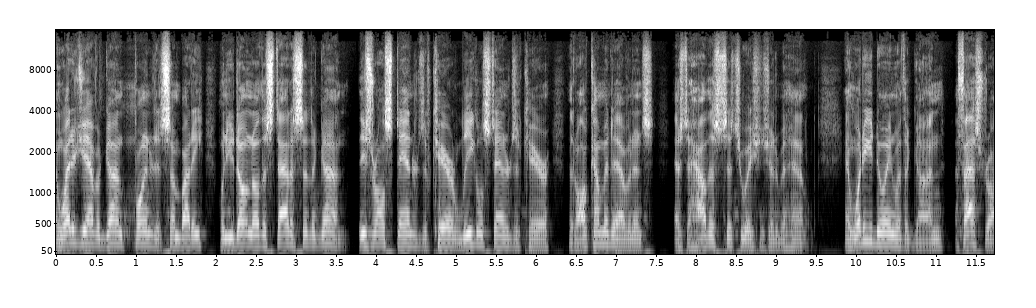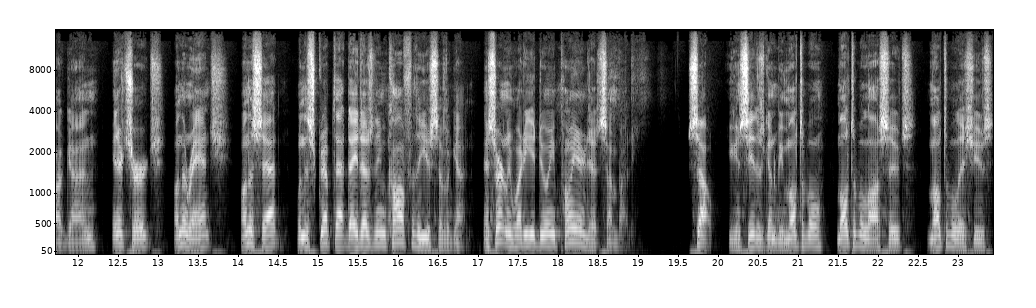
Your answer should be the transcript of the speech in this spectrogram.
And why did you have a gun pointed at somebody when you don't know the status of the gun? These are all standards of care, legal standards of care that all come into evidence as to how this situation should have been handled. And what are you doing with a gun, a fast draw gun, in a church, on the ranch, on the set, when the script that day doesn't even call for the use of a gun? And certainly, what are you doing pointing it at somebody? So, you can see there's going to be multiple multiple lawsuits, multiple issues.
